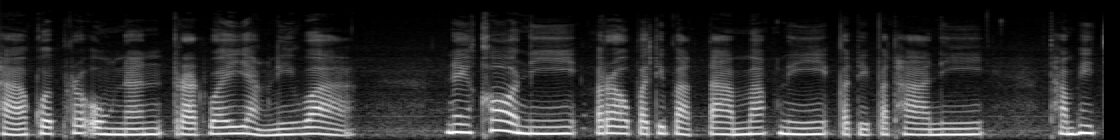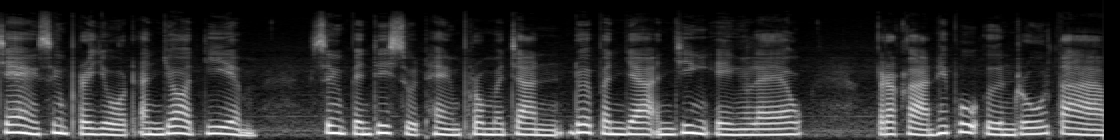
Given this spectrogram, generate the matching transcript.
ถาคตพระองค์นั้นตรัสไว้อย่างนี้ว่า ในข้อนี้เราปฏิบัติตามมรรคนี้ปฏิปทานี้ทำให้แจ้งซึ่งประโยชน์อันยอดเยี่ยม ซึ่งเป็นที่สุดแห่งพรหมจรรย์ด้วยปัญญาอันยิ่งเองแล้ว ประกาศให้ผู้อื่นรู้ตาม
